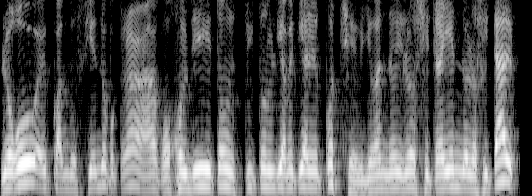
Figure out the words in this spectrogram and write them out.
Luego, eh, conduciendo, porque claro, cojo el día todo, todo el día metía en el coche, llevándolos y trayéndolos y tal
